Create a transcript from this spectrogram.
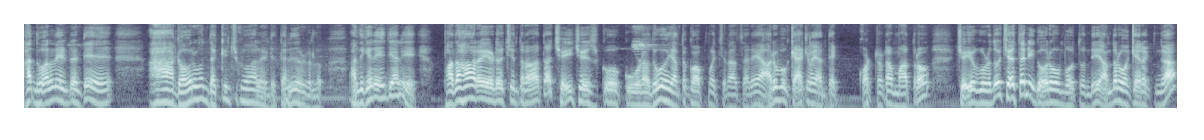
అందువల్ల ఏంటంటే ఆ గౌరవం దక్కించుకోవాలండి తల్లిదండ్రులు. అందుకని ఏం చేయాలి? పదహారు ఏడు వచ్చిన తర్వాత చేయి చేసుకోకూడదు. ఎంత కోపం వచ్చినా సరే అరువు కేకలు ఎంత కొట్టడం మాత్రం చేయకూడదు. చేస్తే నీ గౌరవం పోతుంది. అందరూ ఒకే రకంగా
